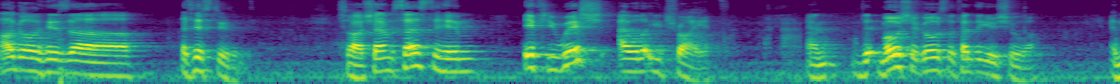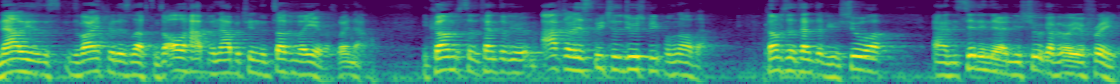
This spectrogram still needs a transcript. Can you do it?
I'll go in his uh, as his student. So Hashem says to him, "If you wish, I will let you try it." And the, Moshe goes to the tent of Yeshua, and now he's, the divine spirit has left him. So all happened now between the Tzav and Vayelach, right now. He comes to the tent of Yeshua, after his speech to the Jewish people and all that. Comes to the tent of Yeshua, and he's sitting there, and Yeshua got very afraid.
